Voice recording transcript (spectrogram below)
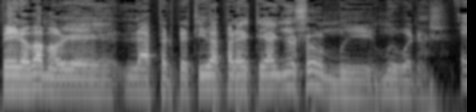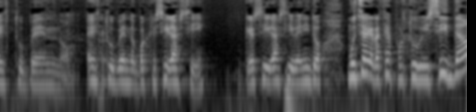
pero vamos, eh, las perspectivas para este año son muy, muy buenas. Estupendo, estupendo, pues que siga así que siga así, Benito. Muchas gracias por tu visita.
